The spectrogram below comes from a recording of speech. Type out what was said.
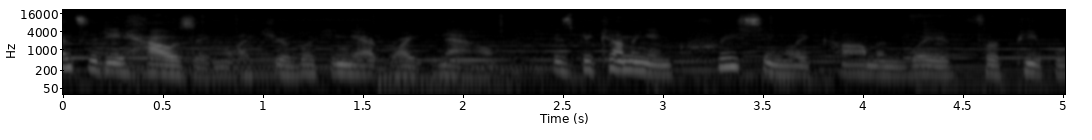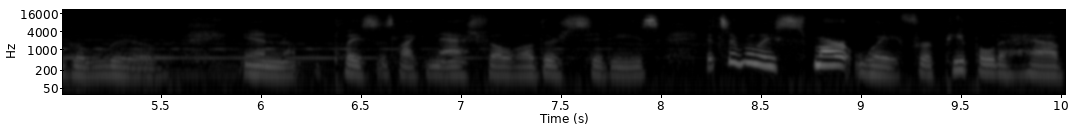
density housing, like you're looking at right now, is becoming increasingly common way for people to live in places like Nashville, other cities. It's a really smart way for people to have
